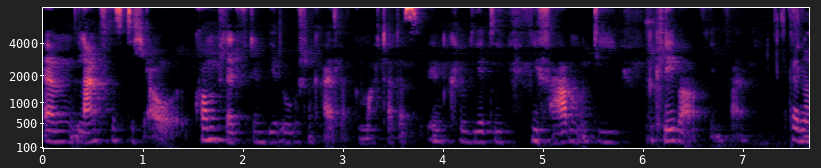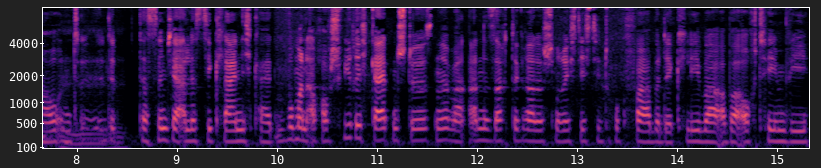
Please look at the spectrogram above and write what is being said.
ähm, langfristig auch komplett für den biologischen Kreislauf gemacht hat. Das inkludiert die, die Farben und die Kleber auf jeden Fall. Genau, und äh, das sind ja alles die Kleinigkeiten, wo man auch auf Schwierigkeiten stößt. Ne? Anne sagte gerade schon richtig, die Druckfarbe, der Kleber, aber auch Themen wie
